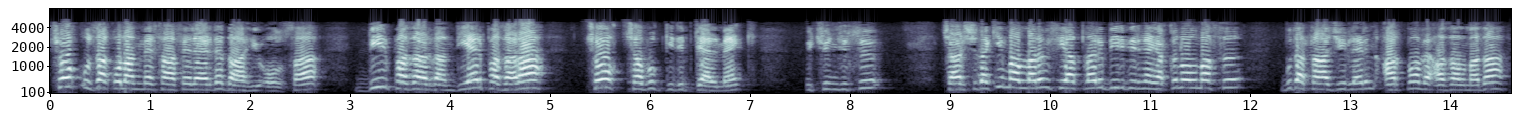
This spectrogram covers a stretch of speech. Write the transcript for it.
çok uzak olan mesafelerde dahi olsa, bir pazardan diğer pazara çok çabuk gidip gelmek. Üçüncüsü, Çarşıdaki malların fiyatları birbirine yakın olması, bu da tacirlerin artma ve azalmada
